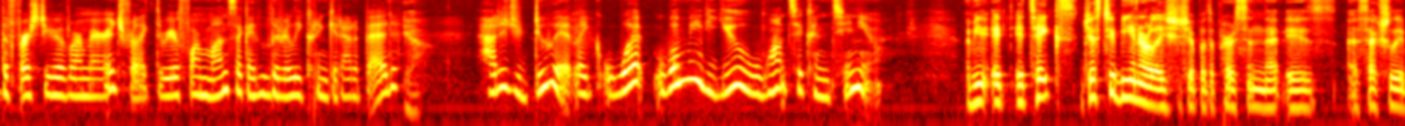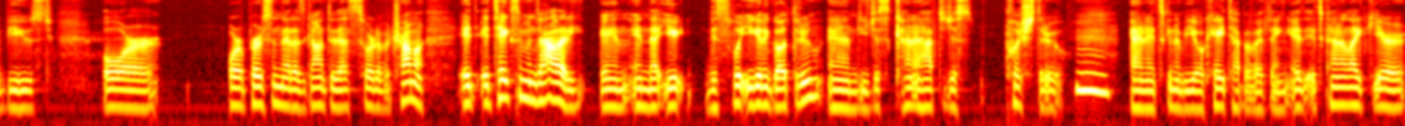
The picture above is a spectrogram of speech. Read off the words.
the first year of our marriage for like three or four months. Like I literally couldn't get out of bed. Yeah. How did you do it? Like what what made you want to continue? I mean, it, it takes just to be in a relationship with a person that is uh, sexually abused or or a person that has gone through that sort of a trauma, it, it takes a mentality in, in that you this is what you're gonna go through and you just kinda have to just push through and it's gonna be okay type of a thing. It, it's kinda like you're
